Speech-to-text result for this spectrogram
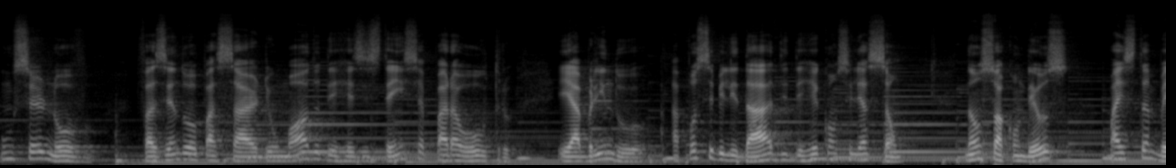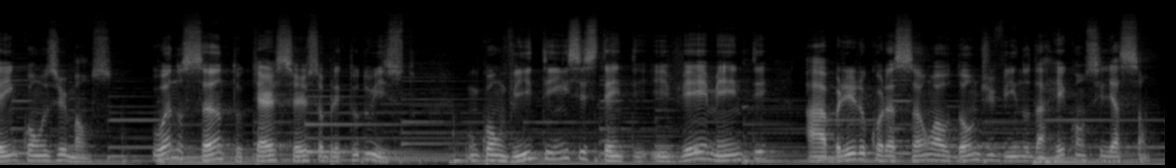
um ser novo fazendo-o passar de um modo de resistência para outro e abrindo-o à possibilidade de reconciliação, não só com Deus, mas também com os irmãos. O Ano Santo quer ser sobre tudo isto, um convite insistente e veemente a abrir o coração ao dom divino da reconciliação.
